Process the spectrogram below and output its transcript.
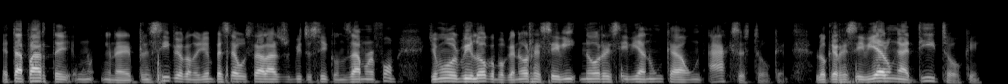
Esta parte, en el principio, cuando yo empecé a usar Azure B2C con Xamarin Form, yo me volví loco porque no, recibí, no recibía nunca un Access Token. Lo que recibía era un ID Token.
